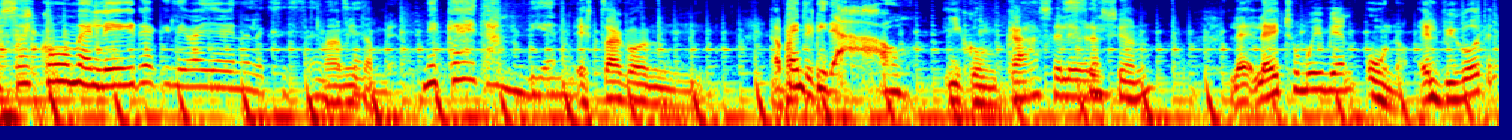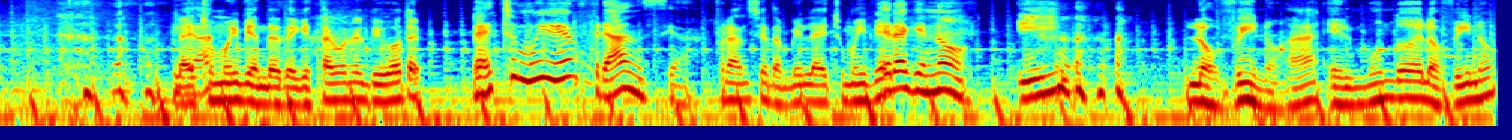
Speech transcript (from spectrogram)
¿No sabes cómo me alegra que le vaya bien a Alexis Sánchez? A mí también. Me cae tan bien. Está con... Está inspirado. y con cada celebración le, le ha hecho muy bien, uno, el bigote. Le ha hecho muy bien desde que está con el bigote. Le ha hecho muy bien Francia. Francia también le ha hecho muy bien. Era que no. Y los vinos, ¿ah? el mundo de los vinos.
